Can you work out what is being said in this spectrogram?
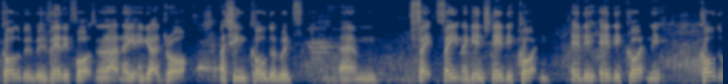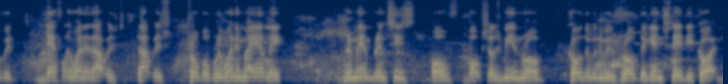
Calderwood was very fortunate that night. He got a draw. I seen Calderwood um, fight, fighting against Eddie Cotton. Eddie Eddie Cotton. He, Calderwood definitely won it. That was that was probably one of my early remembrances of boxers being robbed. Calderwood was robbed against Eddie Cotton,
